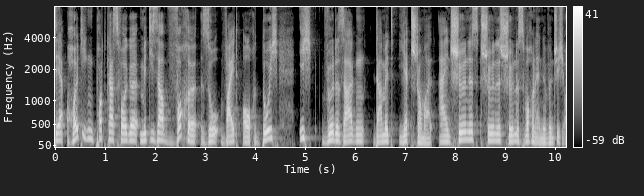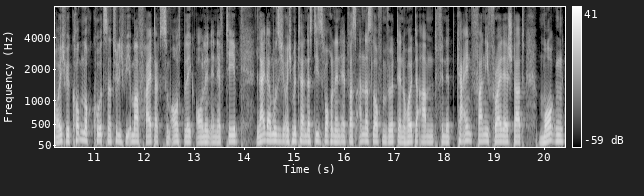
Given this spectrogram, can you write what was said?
der heutigen Podcast-Folge mit dieser Woche so weit auch durch. Ich würde sagen, damit jetzt schon mal ein schönes, schönes, schönes Wochenende wünsche ich euch. Wir kommen noch kurz natürlich wie immer freitags zum Ausblick All in NFT. Leider muss ich euch mitteilen, dass dieses Wochenende etwas anders laufen wird, denn heute Abend findet kein Funny Friday statt. Morgen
